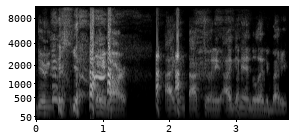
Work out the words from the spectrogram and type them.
during Christmas yeah. at Kmart. I can talk to any. I can handle anybody.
